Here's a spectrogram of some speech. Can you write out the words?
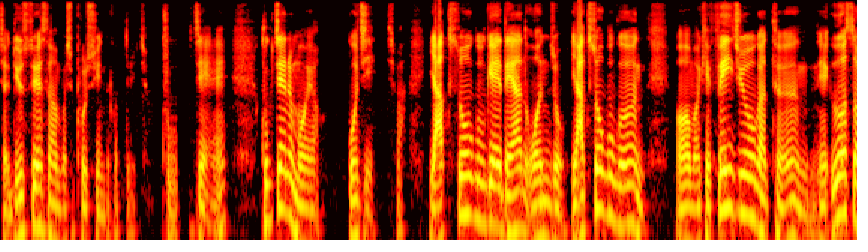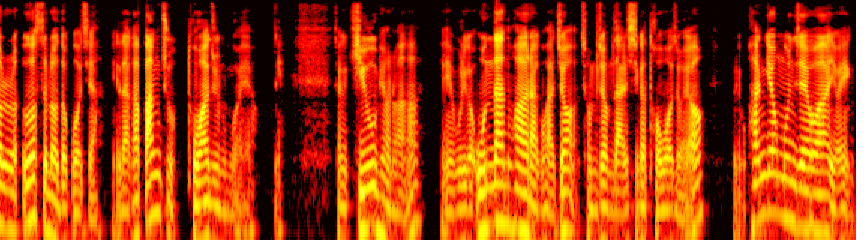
자, 뉴스에서 한 번씩 볼 수 있는 것들이죠. 국제. 국제는 뭐예요? 고지. 약소국에 대한 원조. 약소국은 어, 뭐 이렇게 페이주 같은 예, 으어슬러 으어슬러더 고지야에다가 빵주 도와주는 거예요. 네. 자, 그 기후 변화. 예, 우리가 온난화라고 하죠. 점점 날씨가 더워져요. 그리고 환경 문제와 여행.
